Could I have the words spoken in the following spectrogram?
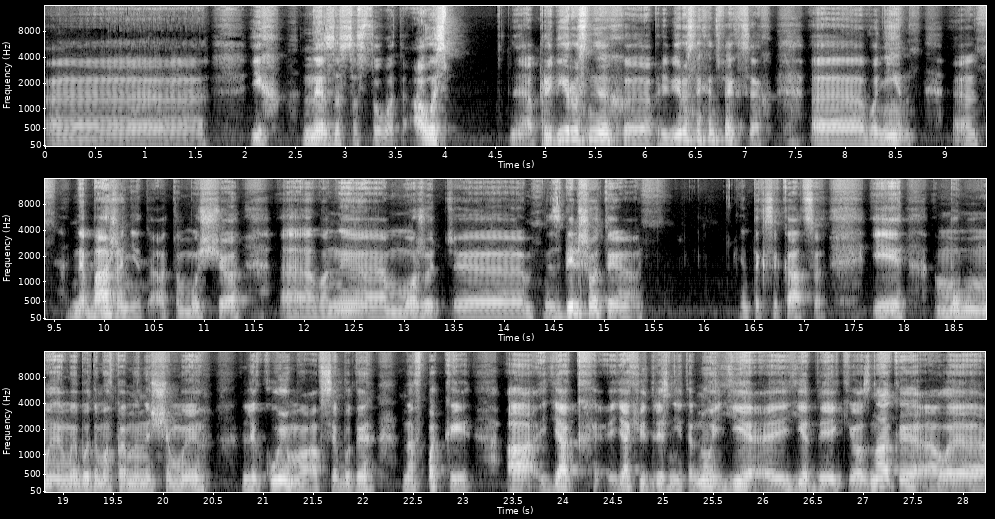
е, їх не застосовувати. А ось е, при вірусних, е, при вірусних інфекціях е, вони е, не бажані, тому що е, вони можуть е, збільшувати інтоксикацію. І ми будемо впевнені, що ми лікуємо, а все буде навпаки. А як, як відрізнити? Ну, є, є деякі ознаки, але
